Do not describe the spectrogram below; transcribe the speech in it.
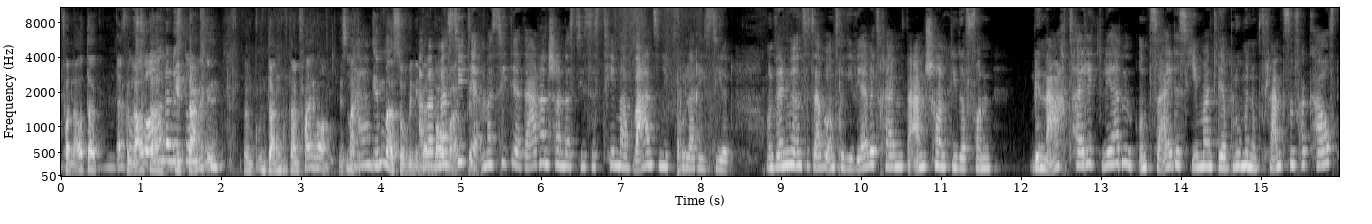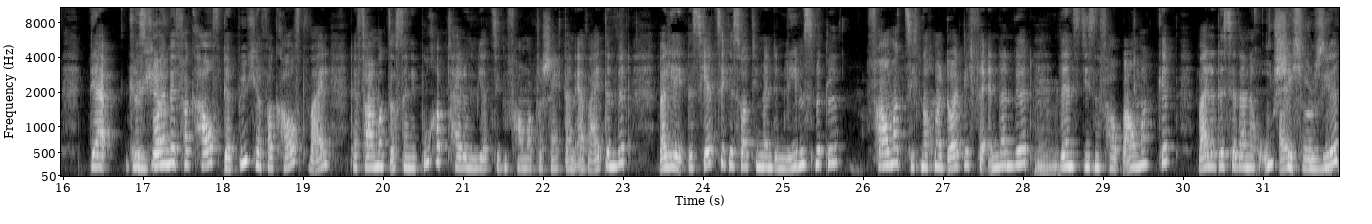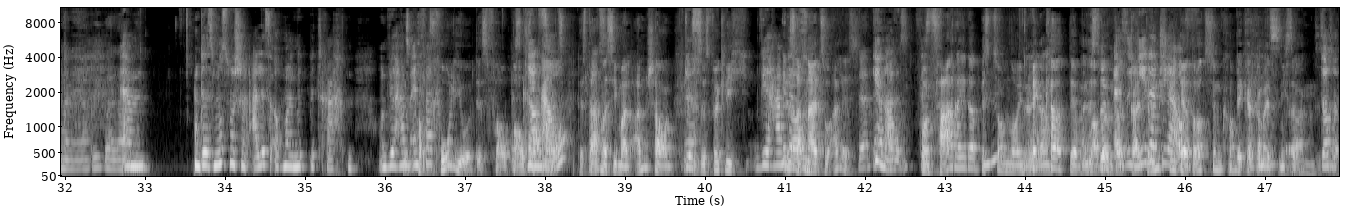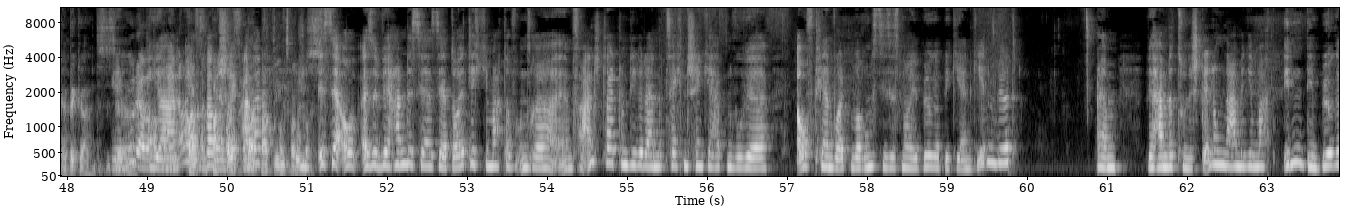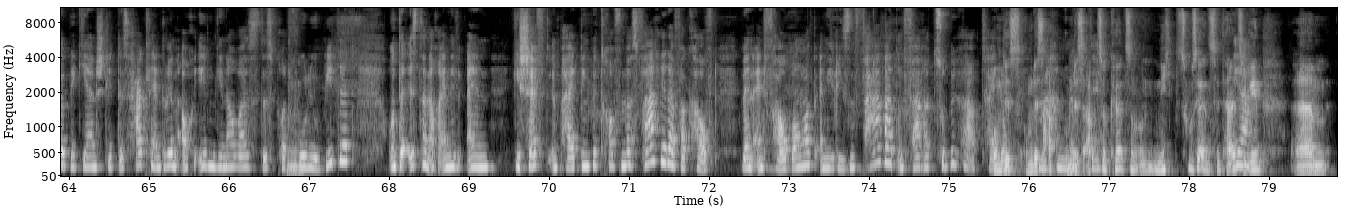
vor lauter, Dann vor lauter dann Gedanken und, und dann, dann fahre ich heim. Das mache ich immer so, wenn ich Aber beim man Baumarkt sieht, bin. ja, man sieht ja daran schon, dass dieses Thema wahnsinnig polarisiert. Und wenn wir uns jetzt aber unsere Gewerbetreibenden anschauen, die davon benachteiligt werden, und sei das jemand, der Blumen und Pflanzen verkauft, der Christbäume verkauft, der Bücher verkauft, weil der Fahrmarkt auch seine Buchabteilung im jetzigen V-Markt wahrscheinlich dann erweitern wird, weil ja das jetzige Sortiment im Lebensmittel V-Markt sich nochmal deutlich verändern wird, Mhm. wenn es diesen V-Baumarkt gibt, weil er das ja dann auch umschichten wird. kann ja. Ähm, und das muss man schon alles auch mal mit betrachten. Und wir haben Das einfach, Portfolio des V-Baumarkts, Genau. das darf man sich mal anschauen. Das, ist wirklich, wir haben das hat auch, nahezu alles. Genau. alles. Von Fahrräder bis zu einem neuen Ja. Bäcker, der wo aber Also gar jeder, drinsteht, der trotzdem kommt. Bäcker kann man jetzt nicht sagen. Das Doch. ist ja kein Bäcker. Das ist Ja, ja, gut, aber Ja, auch Dingsbums. ist ja auch, also wir haben das ja sehr deutlich gemacht auf unserer ähm, Veranstaltung, die wir da in der Zechenschenke hatten, wo wir aufklären wollten, warum es dieses neue Bürgerbegehren geben wird. Ähm, wir haben dazu eine Stellungnahme gemacht. In dem Bürgerbegehren steht das Haarklein drin, auch eben genau, was das Portfolio bietet. Und da ist dann auch eine, ein Geschäft in Peiting betroffen, was Fahrräder verkauft, wenn ein V-Baumarkt eine riesen Fahrrad- und Fahrradzubehörabteilung um das, um das, ab, machen um das möchte. abzukürzen und nicht zu sehr ins Detail Ja. zu gehen, ähm,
